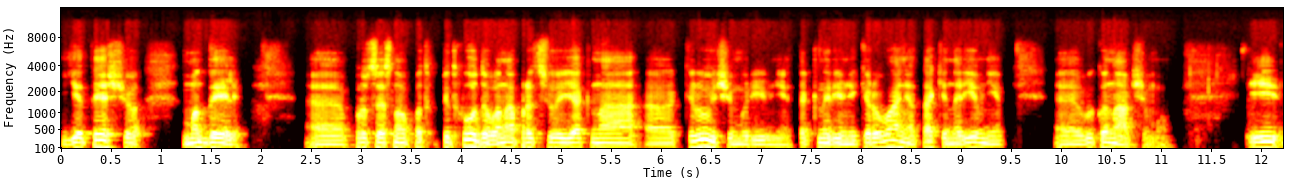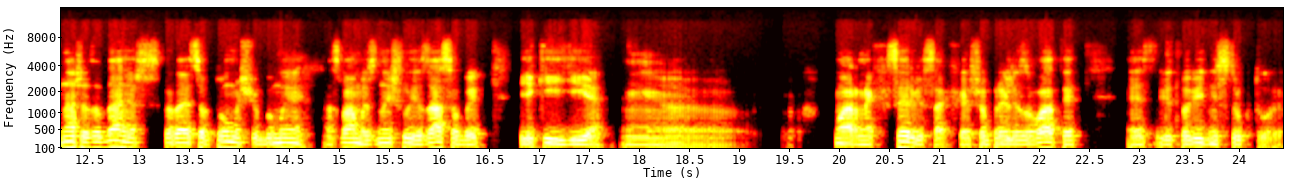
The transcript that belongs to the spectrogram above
є те, що модель е, процесного під- підходу вона працює як на е, керуючому рівні, так і на рівні керування, так і на рівні е, виконавчому. І наше завдання складається в тому, щоб ми з вами знайшли засоби, які є е, хмарних сервісах, е, щоб реалізувати е, відповідні структури.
